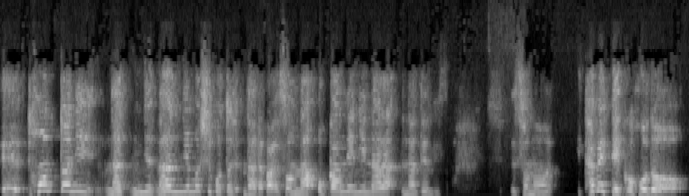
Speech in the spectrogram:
え本当になに何にも仕事だから、そんなお金になら、なんていうんですその食べていくほど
